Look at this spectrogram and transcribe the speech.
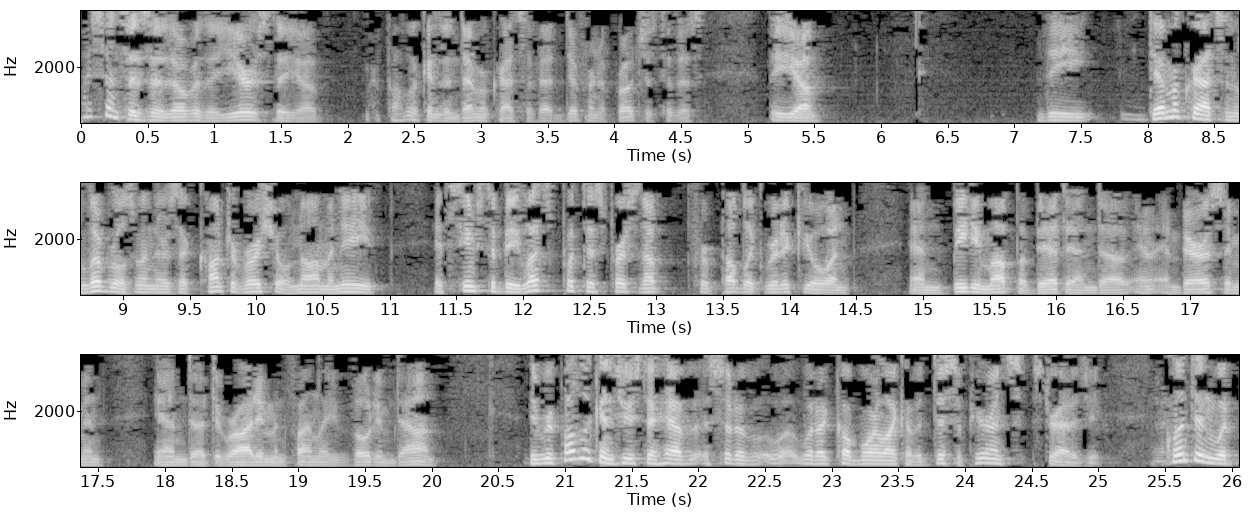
My sense is that over the years, the uh, Republicans and Democrats have had different approaches to this. The uh, the Democrats and the liberals, when there's a controversial nominee, it seems to be let's put this person up for public ridicule and and beat him up a bit and, uh, and embarrass him and and uh, deride him and finally vote him down. The Republicans used to have sort of what I'd call more like of a disappearance strategy. Clinton would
